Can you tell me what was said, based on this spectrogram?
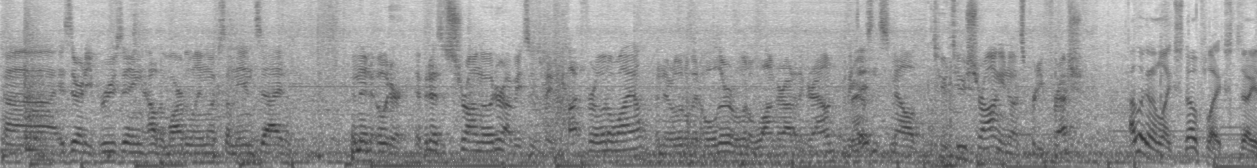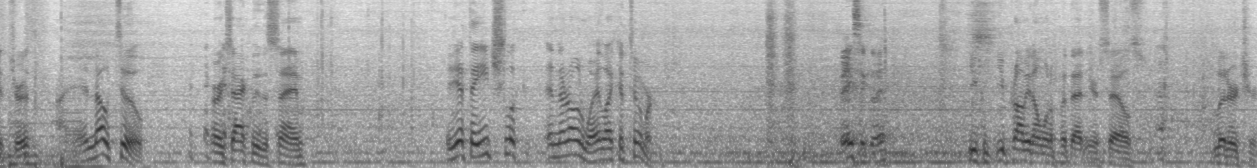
Uh, is there any bruising? How the marbling looks on the inside? And then odor. If it has a strong odor, obviously it's been cut for a little while, and they're a little bit older, a little longer out of the ground. If it Right. doesn't smell too too strong, you know it's pretty fresh. I look at them like snowflakes, to tell you the truth. I, no two are exactly the same, and yet they each look in their own way like a tumor. Basically. You, can, you probably don't want to put that in your sales literature.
